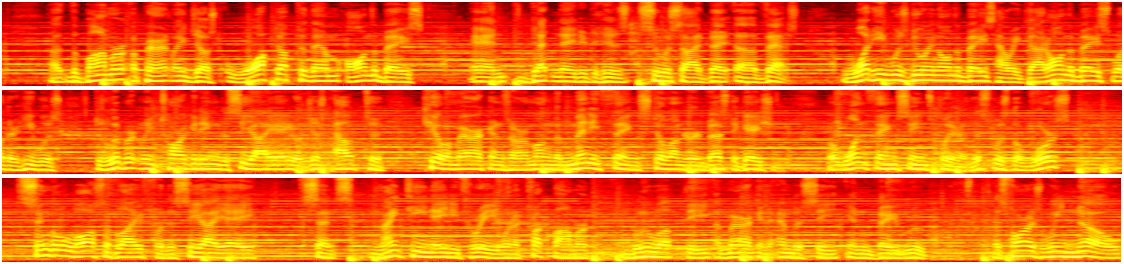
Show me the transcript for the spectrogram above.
Uh, the bomber apparently just walked up to them on the base and detonated his suicide ba- uh, vest. What he was doing on the base, how he got on the base, whether he was deliberately targeting the CIA or just out to kill Americans are among the many things still under investigation. But one thing seems clear this was the worst single loss of life for the CIA since 1983 when a truck bomber blew up the American embassy in Beirut. As far as we know,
